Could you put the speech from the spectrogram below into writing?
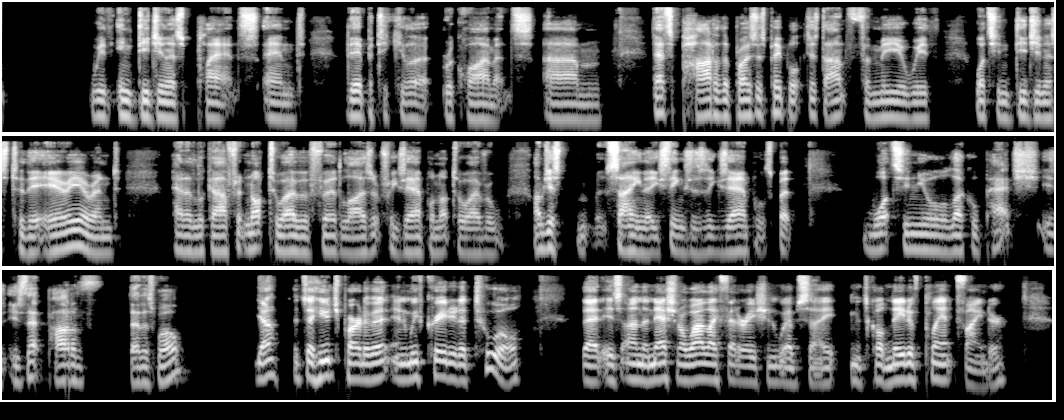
with indigenous plants and their particular requirements. Um, that's part of the process. People just aren't familiar with what's indigenous to their area and how to look after it, not to over fertilize it, for example, not to over. I'm just saying these things as examples, but what's in your local patch is, is that part of that as well? Yeah, it's a huge part of it. And we've created a tool that is on the National Wildlife Federation website. And it's called Native Plant Finder.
